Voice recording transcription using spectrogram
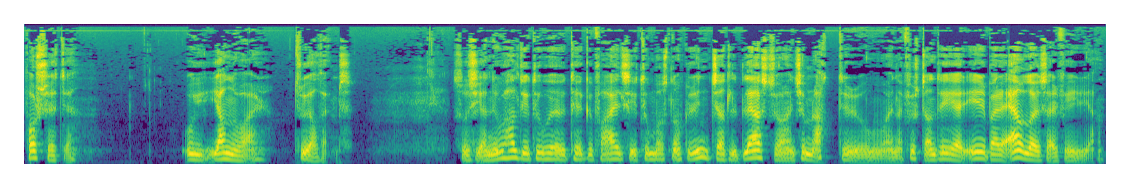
fortsetter, i januar 1993. Så sier han, nå halte jeg to hever teke feil, sier du måst nok rinja til blæstjøren, kommer atter, og en av første andre er er bare avløser fyrir han.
